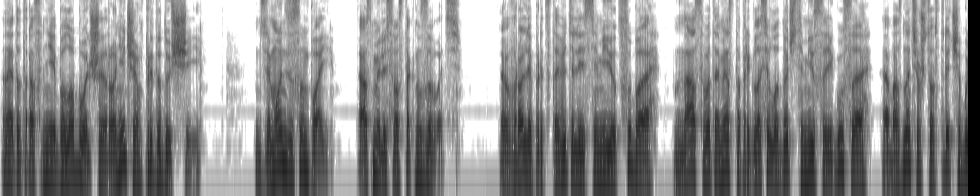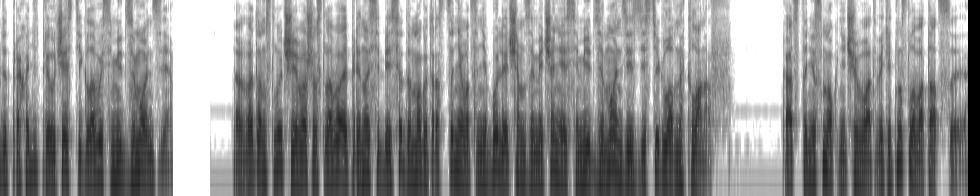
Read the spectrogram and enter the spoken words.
На этот раз в ней было больше иронии, чем в предыдущей. «Дзимонзи-сэмпай, осмелюсь вас так называть. В роли представителей семьи Юцуба нас в это место пригласила дочь семьи Саигуса, обозначив, что встреча будет проходить при участии главы семьи Дзюмонзи. В этом случае ваши слова о переносе беседы могут расцениваться не более чем замечание семьи Дзюмонзи из десяти главных кланов. Кацта не смог ничего ответить на слова Тации.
